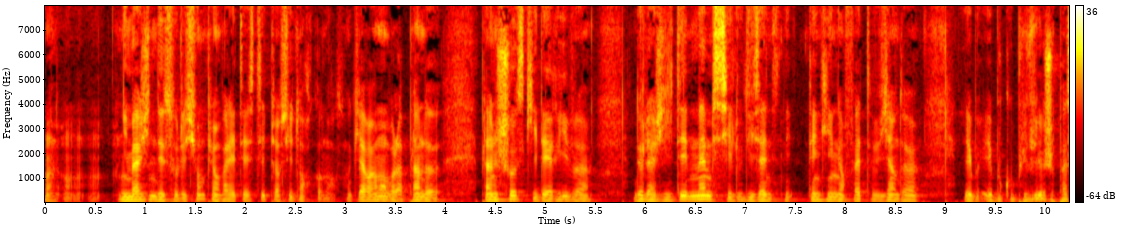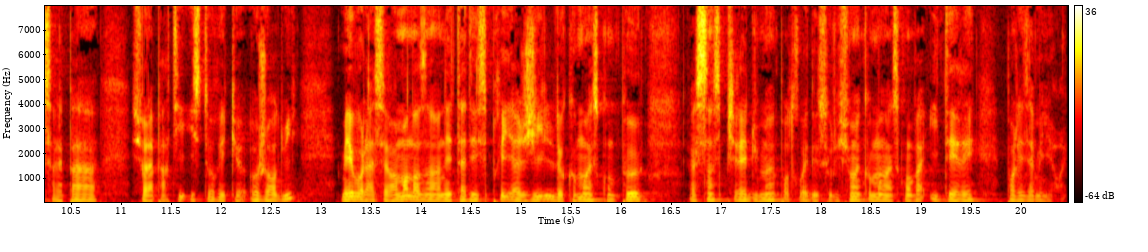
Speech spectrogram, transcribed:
on, imagine des solutions, puis on va les tester, puis ensuite on recommence. Donc il y a vraiment voilà, plein, de, plein de choses qui dérivent de l'agilité, même si le design thinking en fait vient de, est, beaucoup plus vieux. Je ne passerai pas sur la partie historique aujourd'hui. Mais voilà, c'est vraiment dans un état d'esprit agile de comment est-ce qu'on peut euh, s'inspirer d'humain pour trouver des solutions et comment est-ce qu'on va itérer pour les améliorer.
